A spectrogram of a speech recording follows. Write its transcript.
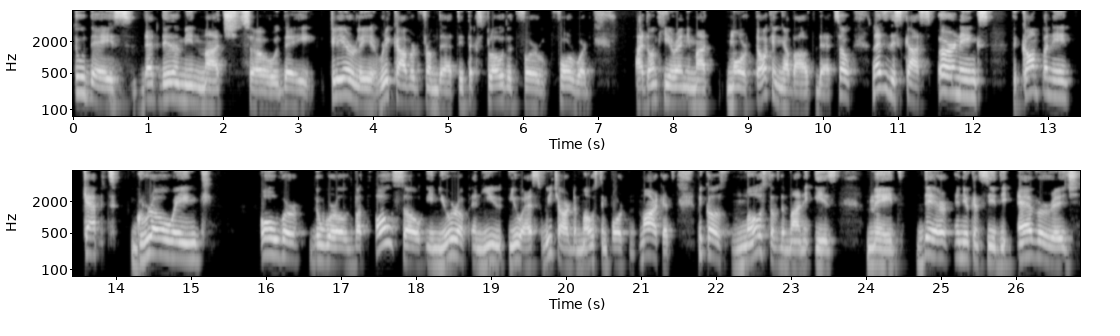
two days. That didn't mean much, so they clearly recovered from that. It exploded for forward. I don't hear any much more talking about that. So let's discuss earnings. The company kept growing over the world, but also in Europe and U US, which are the most important markets, because most of the money is made there. And you can see the average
